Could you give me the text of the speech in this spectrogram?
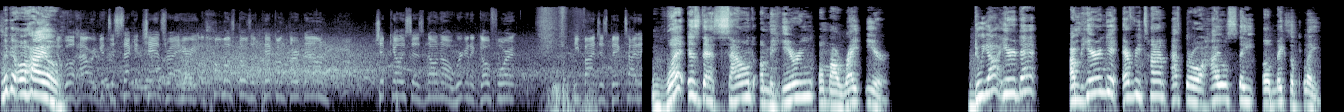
Look at Ohio. Will Howard gets his second chance right here. He almost throws a pick on third down. Chip Kelly says, no, no, we're going to go for it. He finds his big tight end. What is that sound I'm hearing on my right ear? Do y'all hear that? I'm hearing it every time after Ohio State uh, makes a play.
